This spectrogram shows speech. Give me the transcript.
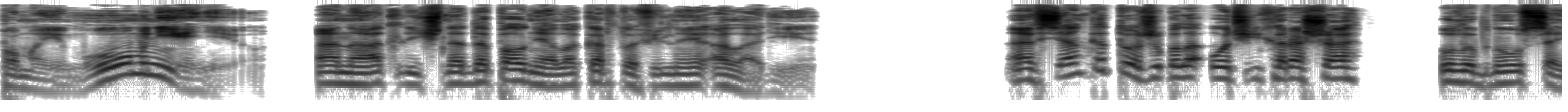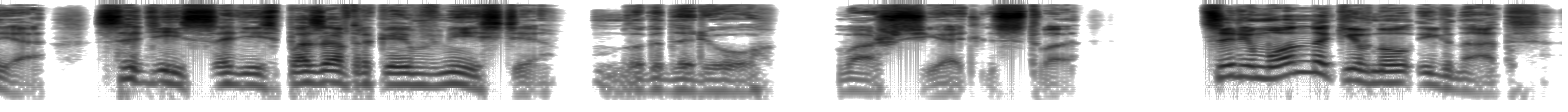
по моему мнению, она отлично дополняла картофельные оладьи. «Овсянка тоже была очень хороша», — улыбнулся я. «Садись, садись, позавтракаем вместе». «Благодарю, ваше сиятельство». Церемонно кивнул Игнат.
